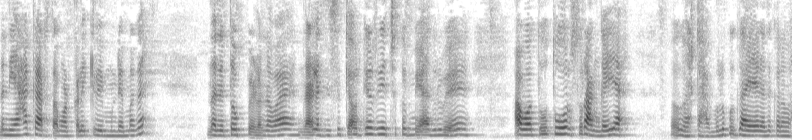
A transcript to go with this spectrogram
ನಾನು ಯಾಕೆ ಅರ್ಥ ಮಾಡ್ಕೊಳಕ್ಕೆ ಮುಂಡೆ ಮಗ? ನನಗೆ ತಪ್ಪು ಹೇಳೋಣವ ನಾಳೆ ದಿವಸಕ್ಕೆ ಅವ್ರಿಗೆ ಹೆಚ್ಚು ಕಮ್ಮಿ ಆದ್ರೂ ಅವತ್ತು ತೋರಿಸ್ರು ಹಂಗಯ್ಯ ಅಷ್ಟು ಹಗಲಕ್ಕೂ ಗಾಯ ಆಗೋದು ಕಣವ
